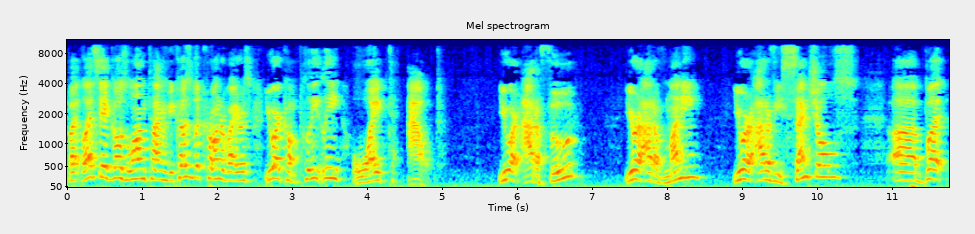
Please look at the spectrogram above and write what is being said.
But let's say it goes a long time, because of the coronavirus, you are completely wiped out. You are out of food. You're out of money. You are out of essentials. Uh, but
